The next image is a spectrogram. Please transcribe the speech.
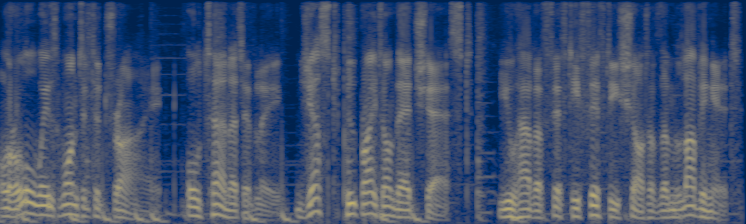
or always wanted to try. Alternatively, just poop right on their chest. You have a 50-50 shot of them loving it.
